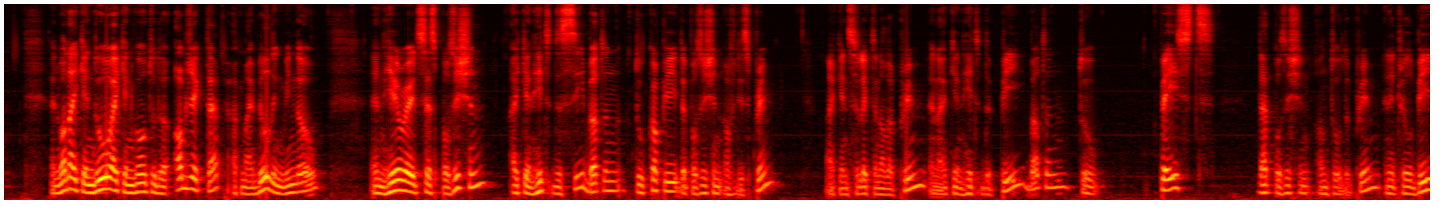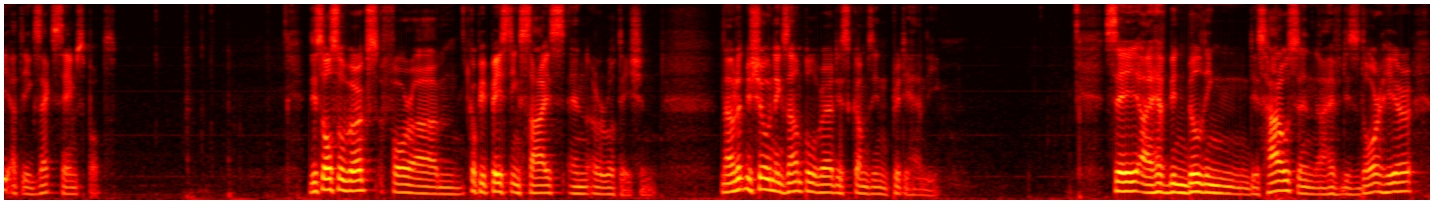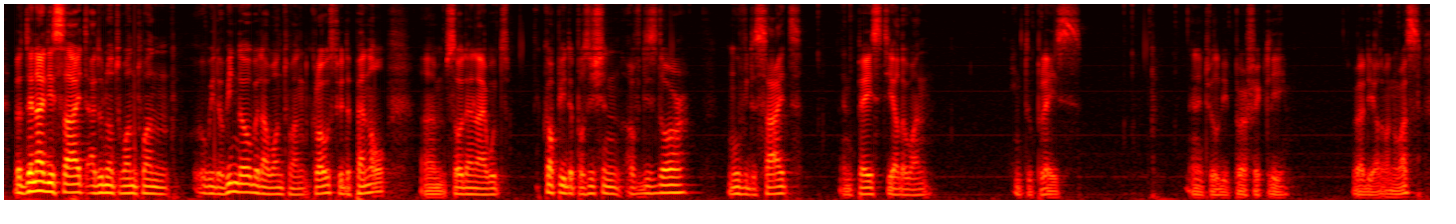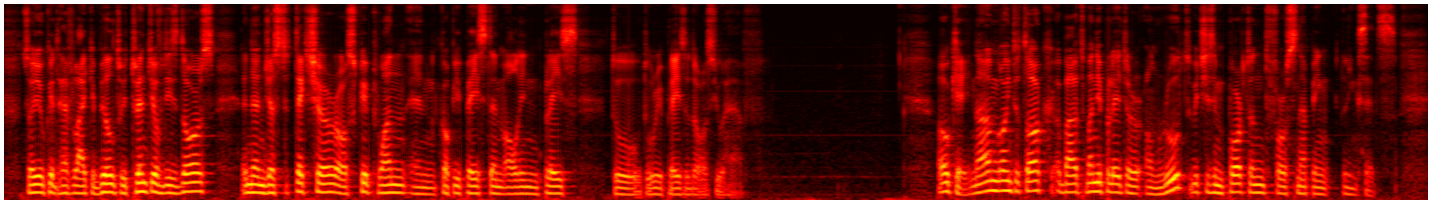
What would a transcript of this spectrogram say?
And what I can do, I can go to the object tab at my building window. And here where it says position, I can hit the C button to copy the position of this prim. I can select another prim and I can hit the P button to paste that position onto the prim and it will be at the exact same spot. This also works for um, copy pasting size and rotation. Now let me show an example where this comes in pretty handy. Say I have been building this house and I have this door here, but then I decide I do not want one with a window, but I want one closed with a panel. Um, so then I would copy the position of this door, move it aside and paste the other one into place and it will be perfectly where the other one was. So you could have like a build with 20 of these doors and then just texture or script one and copy paste them all in place to, to replace the doors you have. Okay, now I'm going to talk about manipulator on root, which is important for snapping link sets.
